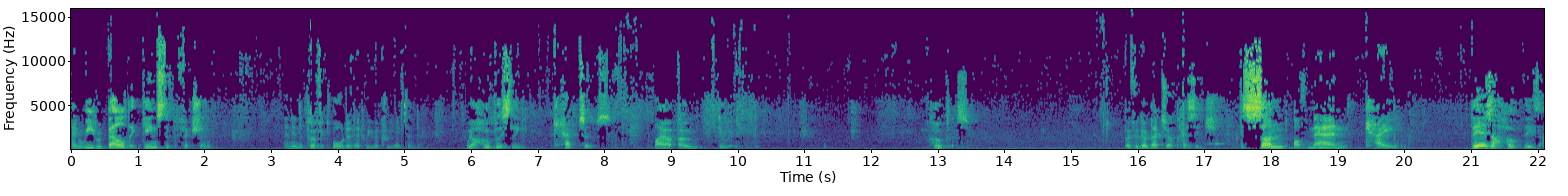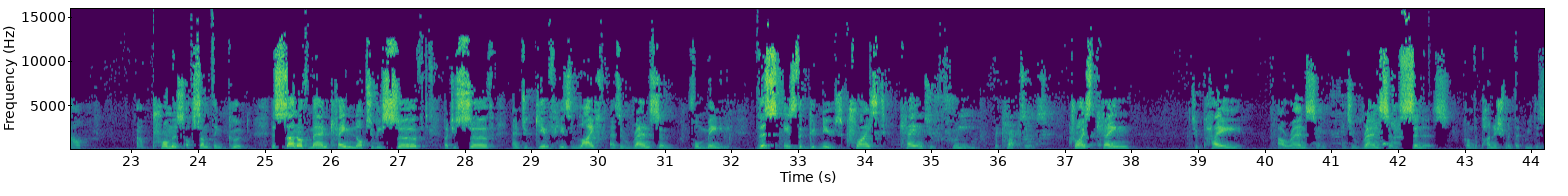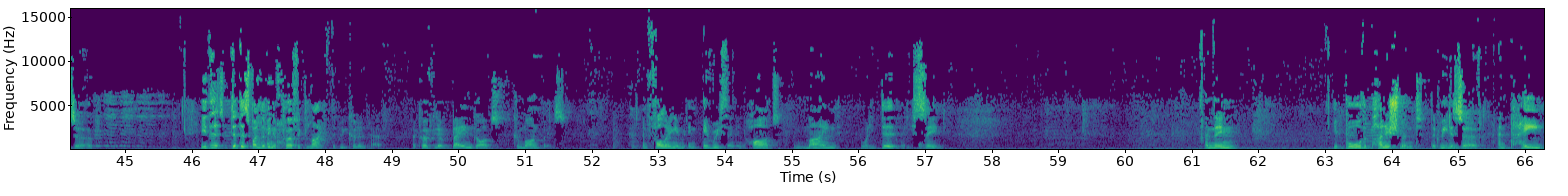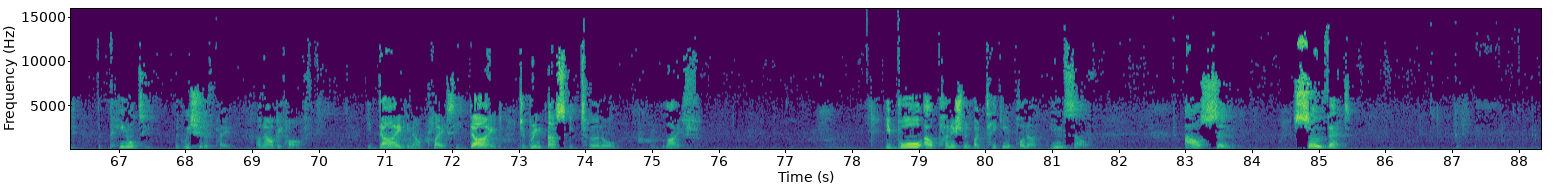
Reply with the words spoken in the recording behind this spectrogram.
and we rebelled against the perfection and in the perfect order that we were created. We are hopelessly captives by our own doing. Hopeless. But if we go back to our passage, the Son of Man came. There's our hope. There's our, our promise of something good. The Son of Man came not to be served, but to serve and to give his life as a ransom for many. This is the good news. Christ came to free the captives. Christ came to pay our ransom and to ransom sinners from the punishment that we deserve. He did, this by living a perfect life that we couldn't have, by perfectly obeying God's commandments and following Him in everything in heart, in mind, in what He did, what He said. And then he bore the punishment that we deserved and paid the penalty that we should have paid on our behalf. He died in our place. He died to bring us eternal life. He bore our punishment by taking upon himself our sin so that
